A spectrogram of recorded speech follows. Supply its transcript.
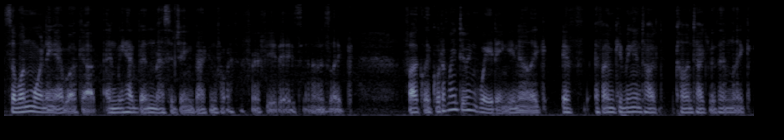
So one morning I woke up and we had been messaging back and forth for a few days, and I was like, "Fuck! Like, what am I doing waiting? You know, like if if I'm keeping in talk, contact with him, like."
